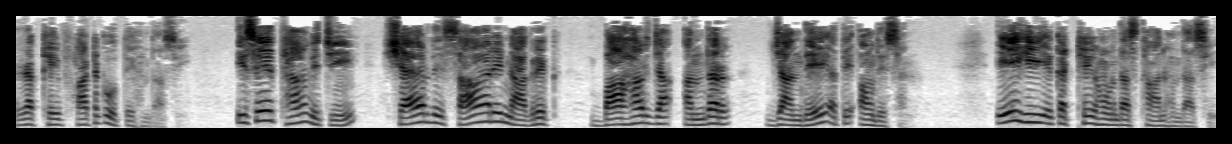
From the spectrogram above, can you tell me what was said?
ਰੱਖੇ ਫਾਟਕ ਉੱਤੇ ਹੁੰਦਾ ਸੀ। ਇਸੇ ਥਾਂ ਵਿੱਚ ਹੀ ਸ਼ਹਿਰ ਦੇ ਸਾਰੇ ਨਾਗਰਿਕ ਬਾਹਰ ਜਾਂ ਅੰਦਰ ਜਾਂਦੇ ਅਤੇ ਆਉਂਦੇ ਸਨ। ਇਹ ਹੀ ਇਕੱਠੇ ਹੋਣ ਦਾ ਸਥਾਨ ਹੁੰਦਾ ਸੀ,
